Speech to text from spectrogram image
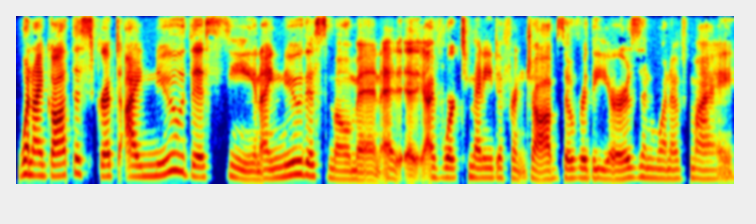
when I got the script, I knew this scene, I knew this moment. I, I've worked many different jobs over the years, and one of my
